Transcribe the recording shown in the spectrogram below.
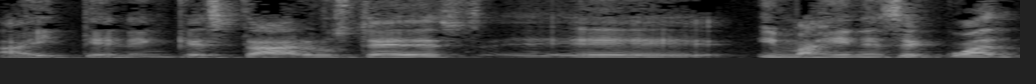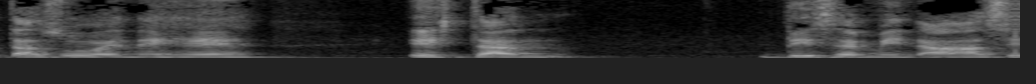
Ahí tienen que estar ustedes, eh, imagínense cuántas ONG están diseminadas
